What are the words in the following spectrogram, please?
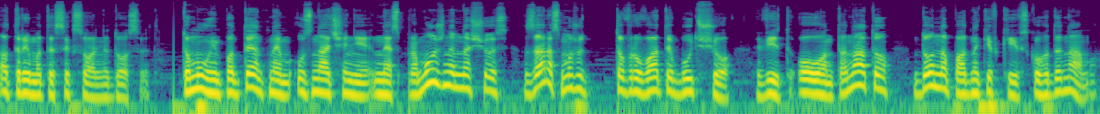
отримати сексуальний досвід. Тому імпотентним у значенні неспроможним на щось зараз можуть таврувати будь-що від ООН та НАТО до нападників київського Динамо.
